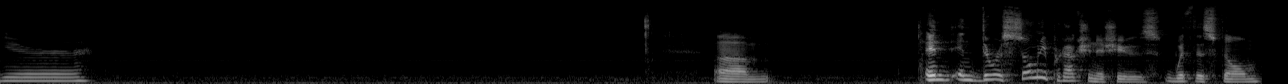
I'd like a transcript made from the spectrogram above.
here. Um, and and there were so many production issues with this film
